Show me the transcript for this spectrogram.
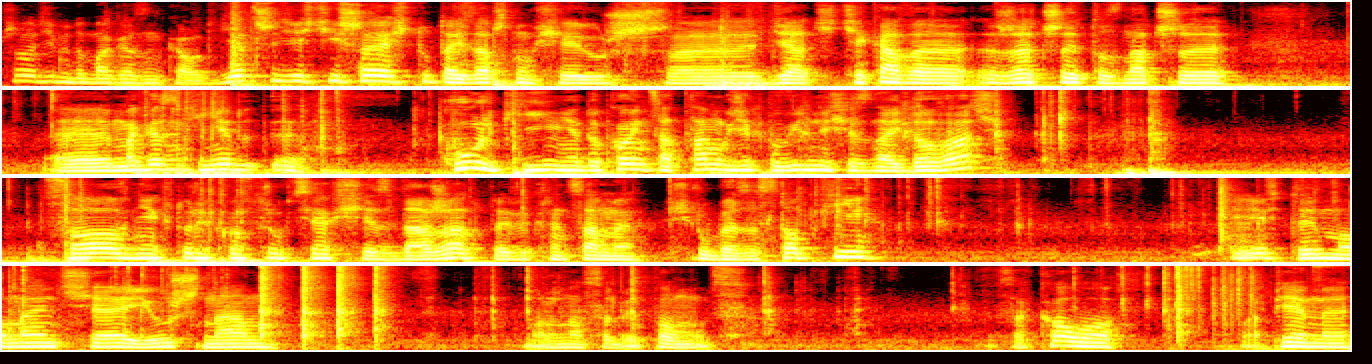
Przechodzimy do magazynka od G36. Tutaj zaczną się już e, dziać ciekawe rzeczy, to znaczy e, magazynki nie, e, kulki nie do końca tam, gdzie powinny się znajdować. Co w niektórych konstrukcjach się zdarza. Tutaj wykręcamy śrubę ze stopki. I w tym momencie już nam można sobie pomóc. Za koło łapiemy,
